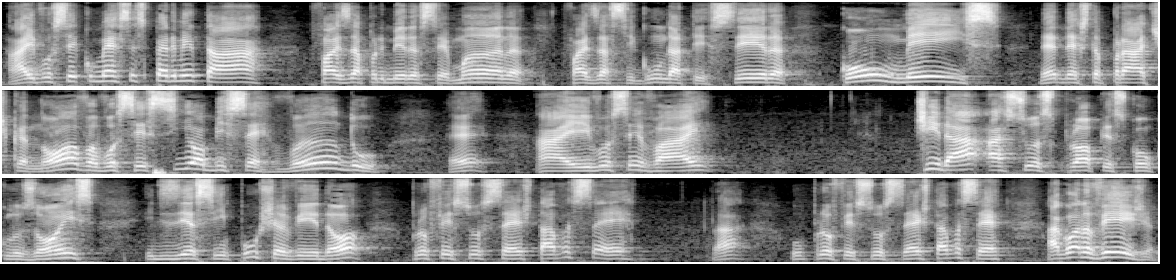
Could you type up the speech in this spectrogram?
Aí você começa a experimentar, faz a primeira semana, faz a segunda, a terceira, com um mês né, nesta prática nova, você se observando é, aí você vai tirar as suas próprias conclusões e dizer assim: puxa vida, ó, professor Sérgio estava certo. Tá? O professor Sérgio estava certo. Agora veja,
